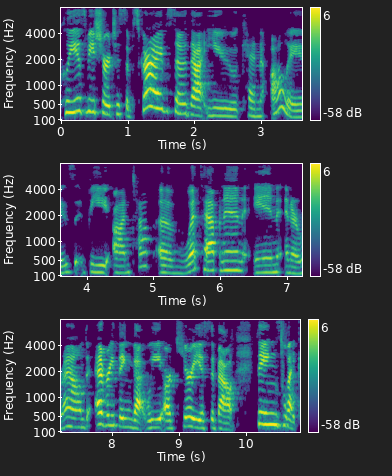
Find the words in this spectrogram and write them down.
Please be sure to subscribe so that you can always be on top of what's happening in and around everything that we are curious about. Things like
